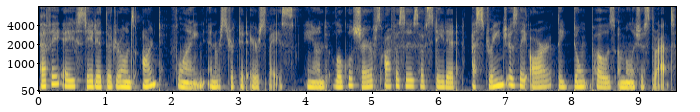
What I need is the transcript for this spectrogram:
FAA stated the drones aren't flying in restricted airspace, and local sheriff's offices have stated, as strange as they are, they don't pose a malicious threat.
